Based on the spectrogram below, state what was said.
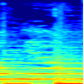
Bye.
